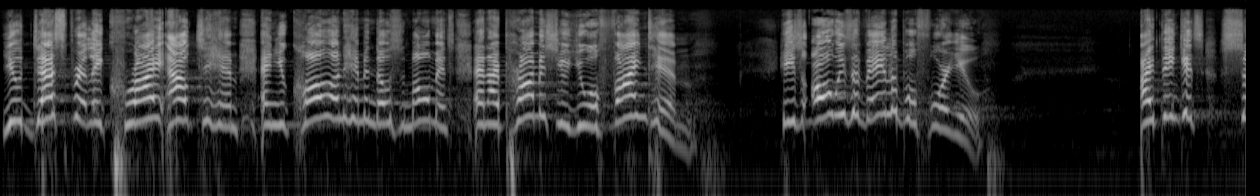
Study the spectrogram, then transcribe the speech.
You desperately cry out to him and you call on him in those moments and I promise you you will find him. He's always available for you. I think it's so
